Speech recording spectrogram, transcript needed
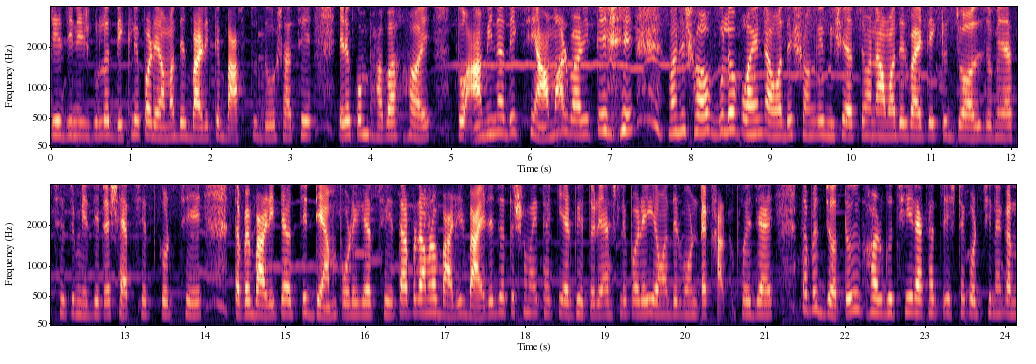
যে জিনিসগুলো দেখলে পরে আমাদের বাড়িতে বাস্তু দোষ আছে, এরকম ভাবা হয়। তো আমি না দেখছি আমার বাড়িতে মানে সবগুলো পয়েন্ট আমাদের সঙ্গে মিশে যাচ্ছে। মানে আমাদের বাড়িতে একটু জল জমে যাচ্ছে, হচ্ছে মেঝেটা স্যাঁতস্যাঁত করছে, তারপরে বাড়িটা হচ্ছে ড্যাম পড়ে গেছে। তারপরে আমরা বাড়ির বাইরে যত সময় থাকি আর ভেতরে আসলে পরেই আমাদের মনটা খারাপ হয়ে যায়। তারপর যতই ঘর গুছিয়ে রাখার চেষ্টা করছি না কেন,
